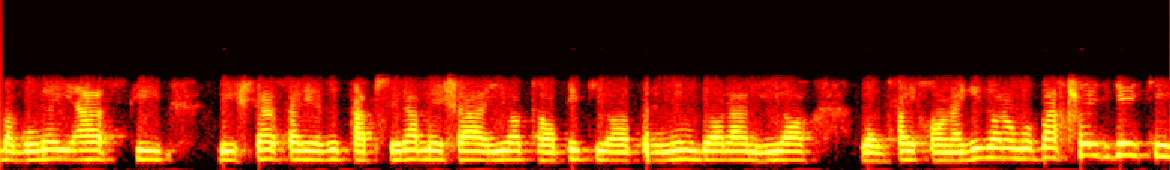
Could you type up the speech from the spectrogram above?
به گونه است که بیشتر سری از تبصیره میشه یا تاپیک یا ترینینگ دارن یا وظیفه خانگی دارن. و بخش های دیگه که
